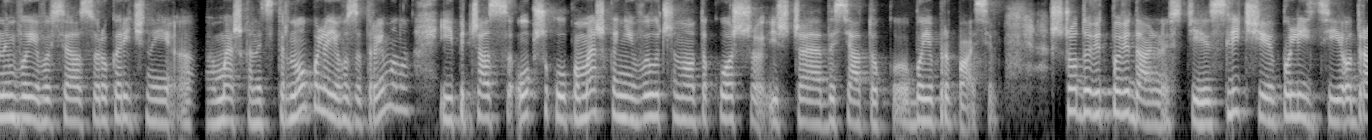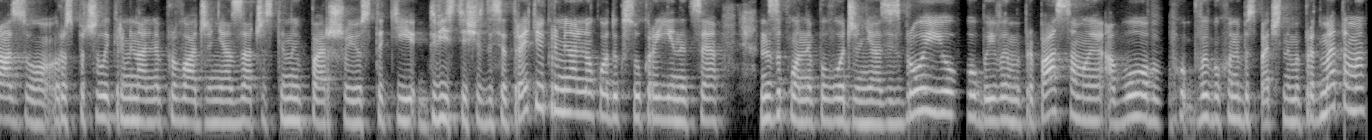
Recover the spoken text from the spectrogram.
Ним виявився 40-річний е, мешканець Тернополя. Його затримано. І під час обшуку у помешканні вилучено також іще десяток боєприпасів. Щодо відповідальності, слідчі поліції одразу розпочали кримінальне провадження за частиною першої статті 263 Кримінального кодексу України. Це незаконне поводження зі зброєю, бойовими припасами або вибух- вибухонебезпечними предметами.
